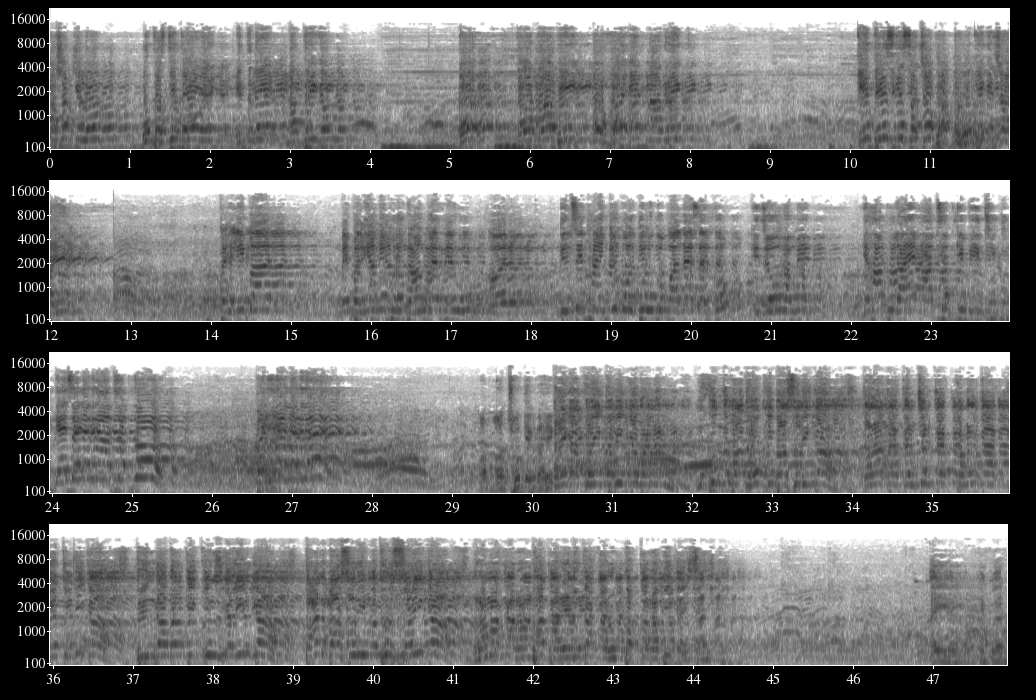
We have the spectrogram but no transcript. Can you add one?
प्रशासन के लोग उपस्थित हैं, इतने मंत्रीगण और कलाकार भी और हर एक नागरिक के देश के सच्चा भक्त होके के चाहिए। पहली बार मैं बलिया में प्रोग्राम कर रही हूँ और दिल से थैंक यू बोलती हूँ गोपाल राय सर को कि जो हमें यहाँ बुलाए आप सबके बीच। कैसा लग रहा है आप सबको बढ़िया लग रहा है के कहे। करेगा कोई कवि का वर्णन? मुकुंद माधव की बांसुरी का कला का कंचन का कमल का केतुकी का वृंदावन की कुंज गलीन का तान बांसुरी मधुर स्वरी का रमा का रंभा का रेणुका का रूपक का रवि का ईशानी का एक बार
